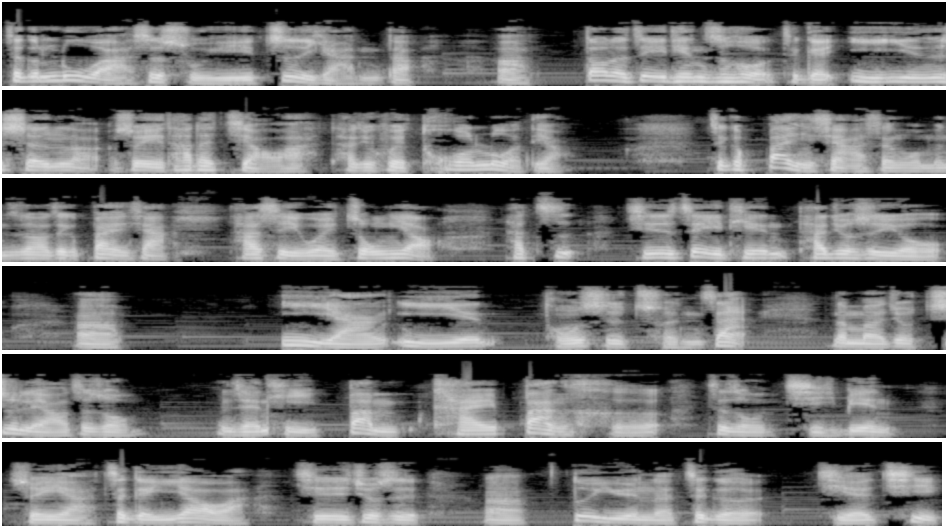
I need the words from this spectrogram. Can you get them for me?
这个鹿啊是属于至阳的啊。到了这一天之后，这个一阴生了，所以它的角啊，它就会脱落掉。这个半夏生，我们知道这个半夏，它是一味中药，它治其实这一天它就是有啊，一阳一阴同时存在。那么就治疗这种人体半开半合这种疾病，所以啊，这个药啊，其实就是啊，对应了这个节气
